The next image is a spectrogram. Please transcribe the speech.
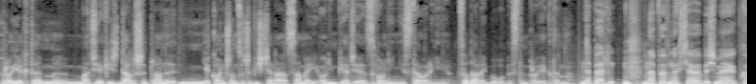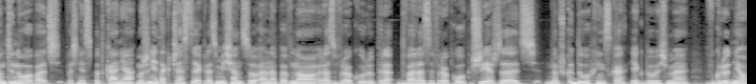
projektem? Macie jakieś dalsze plany, nie kończąc oczywiście na samej Olimpiadzie Zwolnieni z Teorii. Co dalej byłoby z tym projektem? Na, na pewno chciałybyśmy kontynuować właśnie spotkania, może nie tak często jak raz w miesiącu, ale na pewno raz w roku lub ra- dwa razy w roku. Przyjeżdżać na przykład do Łochińska, jak byłyśmy w grudniu,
